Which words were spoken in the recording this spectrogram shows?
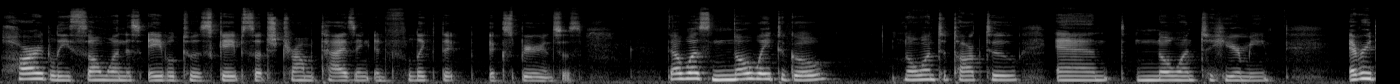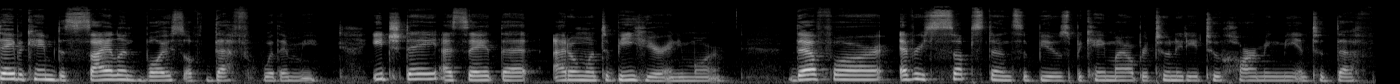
hardly someone is able to escape such traumatizing inflicted experiences. There was no way to go, no one to talk to, and no one to hear me. Every day became the silent voice of death within me. Each day I said that I don't want to be here anymore. Therefore, every substance abuse became my opportunity to harming me into death.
